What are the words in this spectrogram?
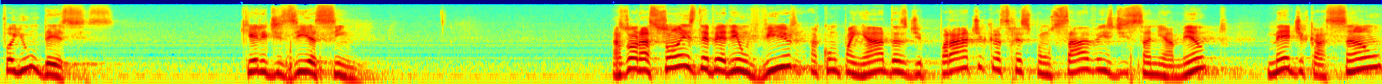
Foi um desses. Que ele dizia assim: as orações deveriam vir acompanhadas de práticas responsáveis de saneamento, medicação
